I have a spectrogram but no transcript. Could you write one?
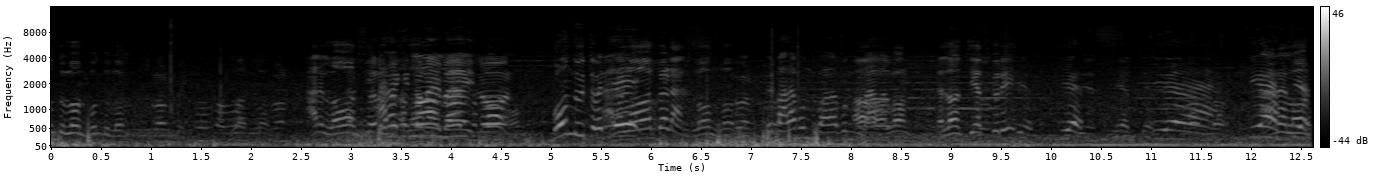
বন্ধু লোন বন্ধু লোন। লন ভাই। লন লন। আরে লোন সরি, আরে কথা কি লন, ভাই লন, লন। বন্ধু তো এটা আরে লোন বেড়ান লোন লোন। বালা বন্ধু বালা বন্ধু হ্যাঁ, লোন। লোন চেঞ্জ করি। Cheer Cheers, cheers. Cheer cheer আরে লোন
